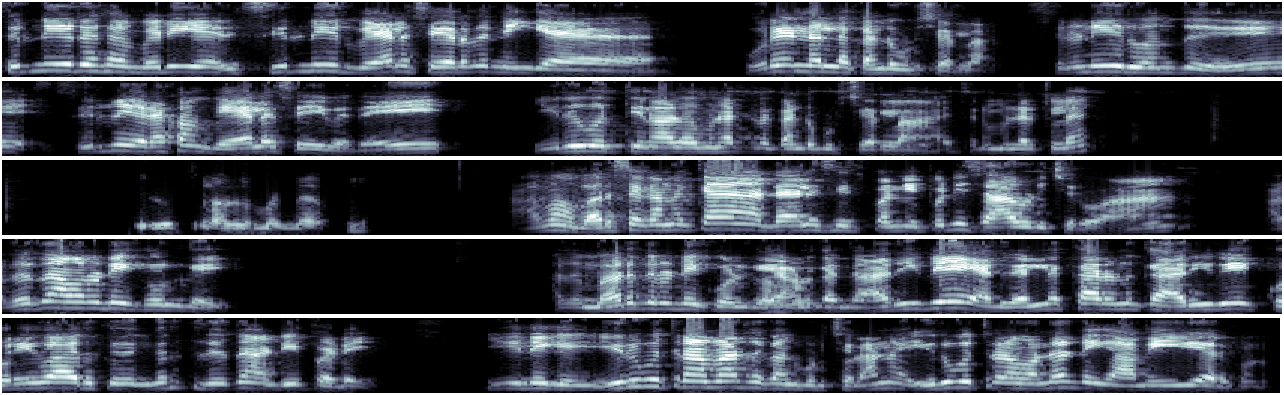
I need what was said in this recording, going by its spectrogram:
சிறுநீரகம் வெளியே சிறுநீர் வேலை செய்கிறத நீங்கள் ஒரே நாளில் கண்டுபிடிச்சிடலாம். சிறுநீர் வந்து சிறுநீரகம் வேலை செய்வதை இருபத்தி நாலு மணி நேரத்தில் கண்டுபிடிச்சிடலாம். எத்தனை மணி நேரத்தில்? இருபத்தி நாலு மணி நேரத்தில். அவன் வருஷ கணக்கா டயாலிசிஸ் பண்ணி பண்ணி சாவடிச்சிருவான். அதுதான் அவனுடைய கொள்கை. அது மருத்துவருடைய கொள்கை. அவனுக்கு அந்த அறிவே அது வெள்ளைக்காரனுக்கு அறிவே குறைவா இருக்குதுங்கிறது இதுதான் அடிப்படை. இது நீங்க இருபத்தி நாலு மணி நேரத்தை கண்டுபிடிச்சிடலாம். ஆனா இருபத்தி நாலு மணி நேரம் நீங்க அமைதியா இருக்கணும்.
